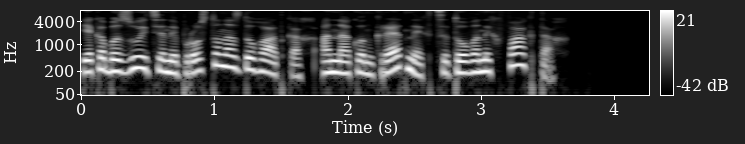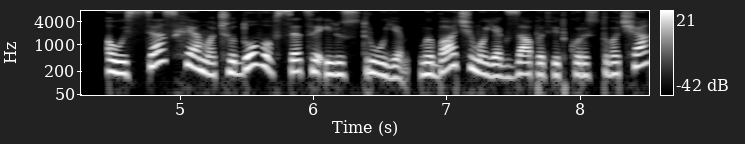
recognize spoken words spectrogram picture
яка базується не просто на здогадках, а на конкретних цитованих фактах. А ось ця схема чудово все це ілюструє. Ми бачимо, як запит від користувача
